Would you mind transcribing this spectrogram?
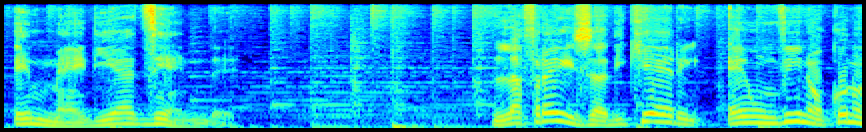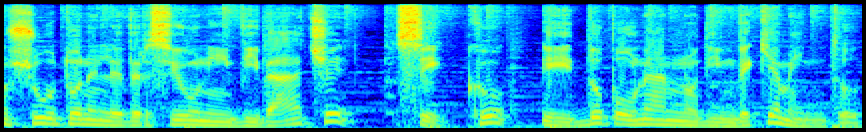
e medie aziende. La Freisa di Chieri è un vino conosciuto nelle versioni vivace, secco e, dopo un anno di invecchiamento,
